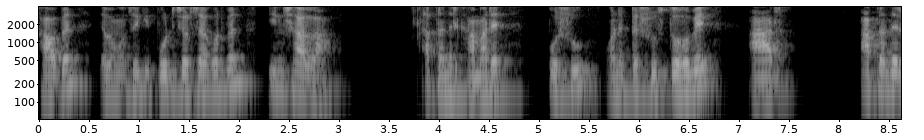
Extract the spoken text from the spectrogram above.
খাওয়াবেন এবং হচ্ছে কি, পরিচর্যা করবেন। ইনশাল্লাহ আপনাদের খামারের পশু অনেকটা সুস্থ হবে। আর আপনাদের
